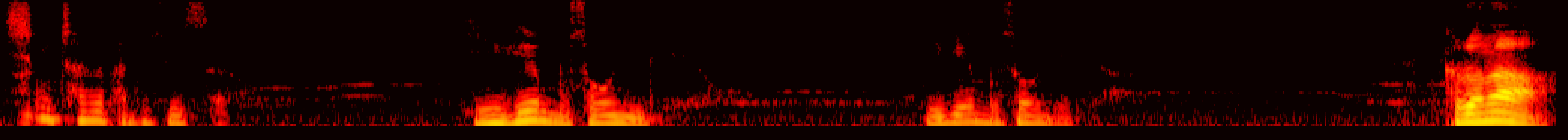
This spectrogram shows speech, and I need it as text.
칭찬을 받을 수 있어요. 이게 무서운 일이에요. 이게 무서운 일이야. 그러나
